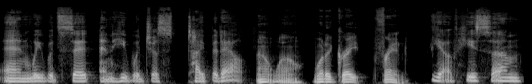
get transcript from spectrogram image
and we would sit and he would just type it out. Oh, wow. What a great friend. Yeah, he's, um,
